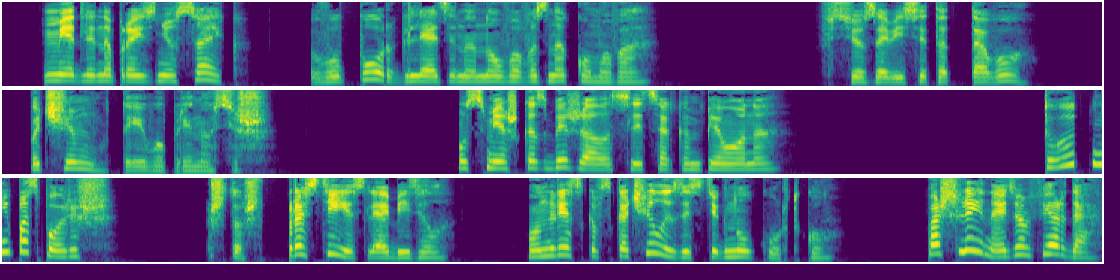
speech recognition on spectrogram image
— медленно произнес Айк, в упор глядя на нового знакомого. «Все зависит от того, почему ты его приносишь». Усмешка сбежала с лица компиона. «Тут не поспоришь. Что ж, прости, если обидел». Он резко вскочил и застегнул куртку. «Пошли, найдем Ферда.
